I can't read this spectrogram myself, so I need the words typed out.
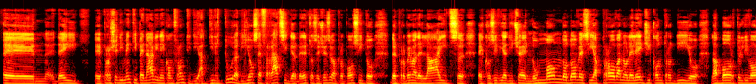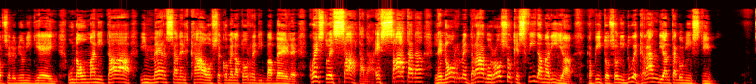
eh, dei eh, procedimenti penali nei confronti di, addirittura di Joseph Ratzinger, Benedetto XVI, a proposito del problema dell'AIDS e così via dicendo. Un mondo dove si approvano le leggi contro Dio, l'aborto, il divorzio, le unioni gay, una umanità immersa nel caos come la torre di Babele. Questo è Satana, è Satana l'enorme drago rosso che sfida Maria, capito? Sono i due grandi antagonisti.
